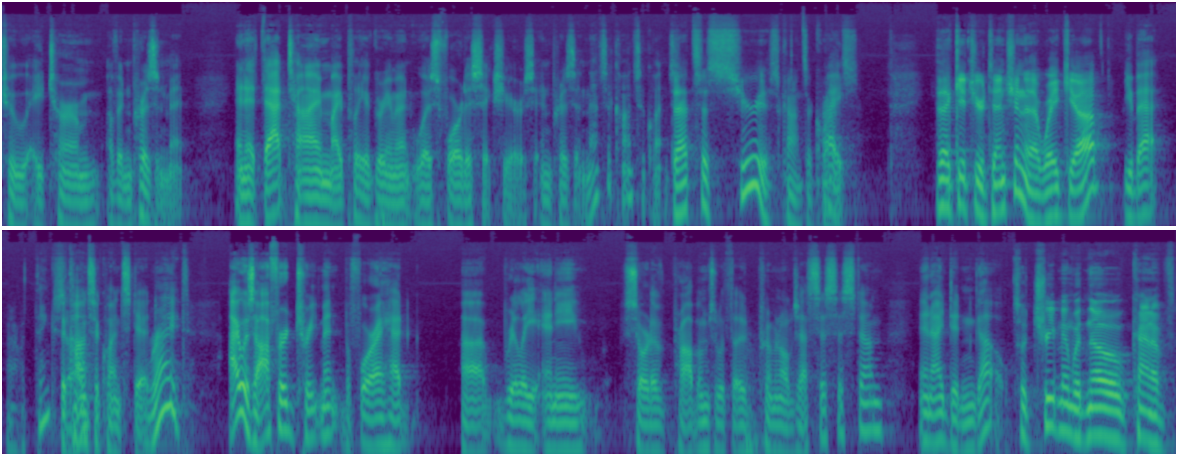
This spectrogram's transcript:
to a term of imprisonment. And at that time, my plea agreement was four to six years in prison. That's a consequence. That's a serious consequence. Right. Did that get your attention? Did that wake you up? you bet. I would think so. The consequence did. Right. I was offered treatment before I had uh, really any sort of problems with the criminal justice system, and I didn't go. So treatment with no kind of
